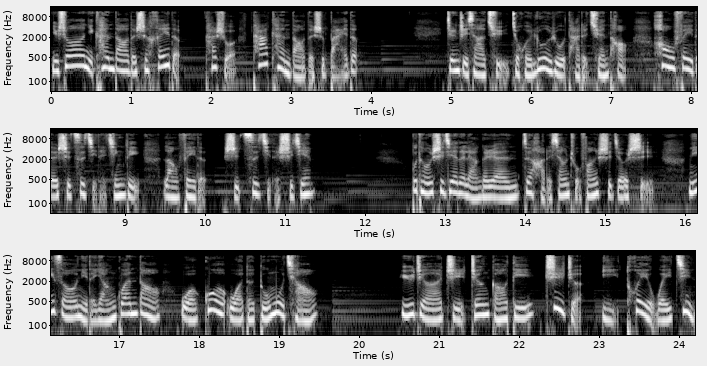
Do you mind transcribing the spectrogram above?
你说你看到的是黑的，他说他看到的是白的。争执下去就会落入他的圈套，耗费的是自己的精力，浪费的是自己的时间。不同世界的两个人，最好的相处方式就是：你走你的阳关道，我过我的独木桥。愚者只争高低，智者以退为进。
